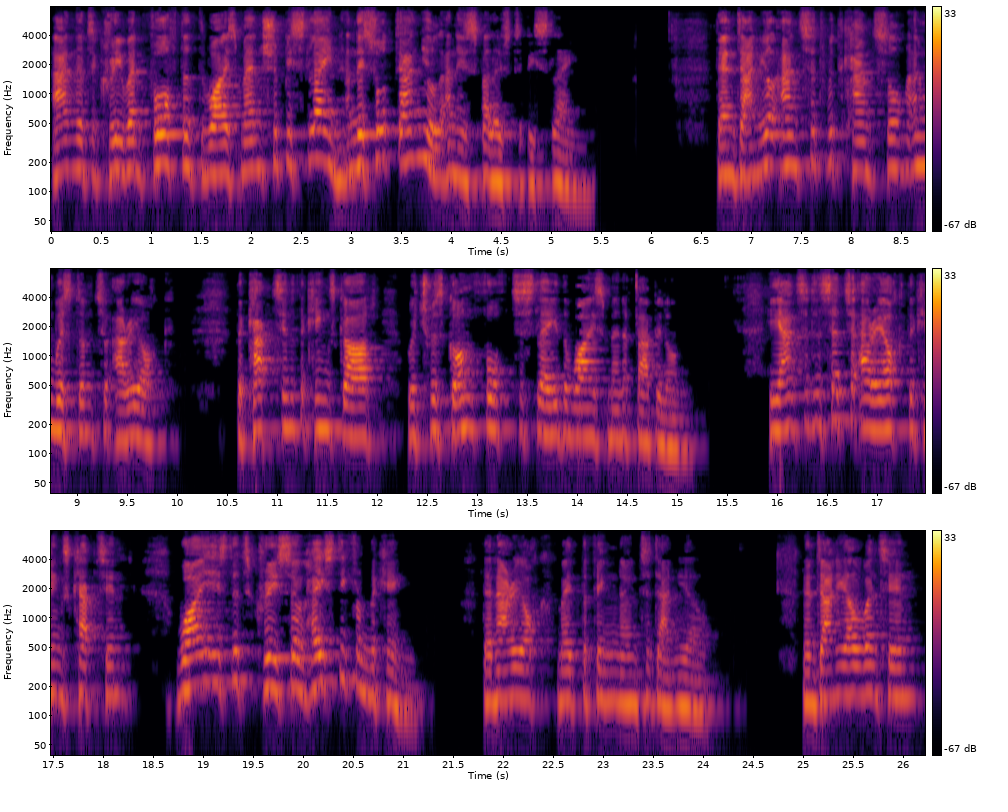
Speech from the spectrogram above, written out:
And the decree went forth that the wise men should be slain, and they sought Daniel and his fellows to be slain. Then Daniel answered with counsel and wisdom to Arioch, the captain of the king's guard, which was gone forth to slay the wise men of Babylon. He answered and said to Arioch, the king's captain, Why is the decree so hasty from the king? Then Arioch made the thing known to Daniel. Then Daniel went in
